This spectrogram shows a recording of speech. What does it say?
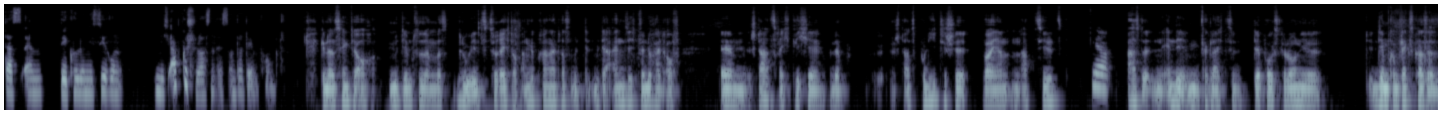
dass ähm, Dekolonisierung nicht abgeschlossen ist unter dem Punkt. Genau, das hängt ja auch mit dem zusammen, was du jetzt zu Recht auch angeprangert hast, mit, mit der Einsicht, wenn du halt auf ähm, staatsrechtliche oder äh, staatspolitische Varianten abzielst, Ja, hast du ein Ende im Vergleich zu der Postcolonial, dem Komplex quasi, also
